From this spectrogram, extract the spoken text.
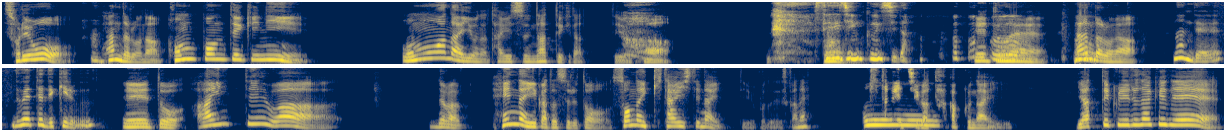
それを、うん。なんだろうな、根本的に思わないような体質になってきたっていうか、成人君子だ。えっ、とね、うん。なんだろうな、なんで？どうやってできる？えっ、と、相手は、だから、変な言い方すると、そんなに期待してないっていうことですかね。期待値が高くない。やってくれるだけで、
